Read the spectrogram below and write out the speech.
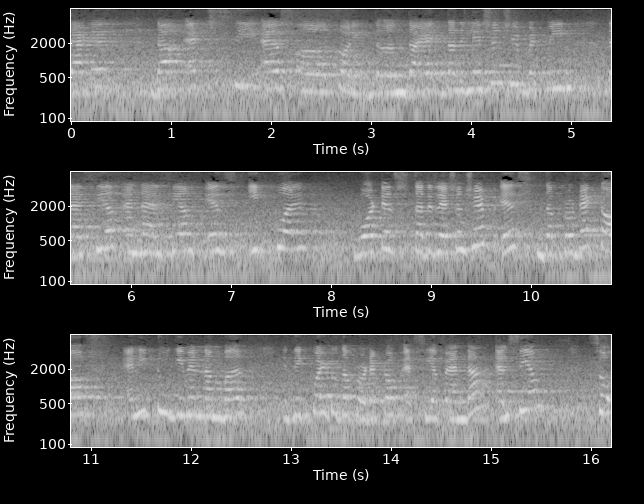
that is the HCF, uh, sorry, the, the, the relationship between the HCF and the LCM is equal. What is the relationship? Is the product of any two given number is equal to the product of HCF and the LCM. So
